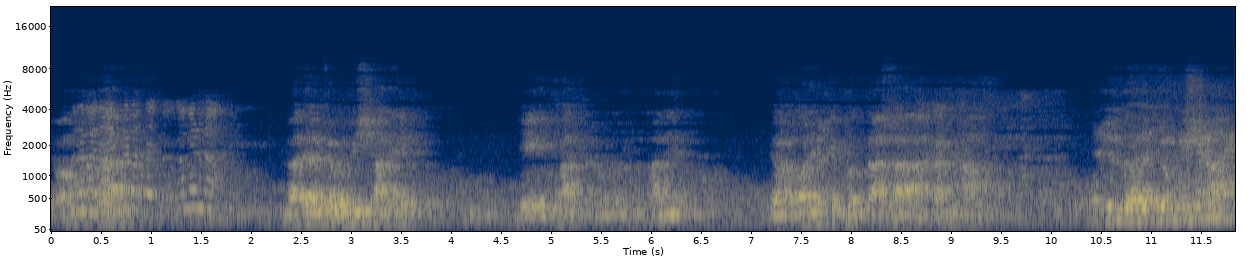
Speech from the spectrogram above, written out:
এবং দু হাজার চব্বিশ সালে যে ছাত্র অনুষ্ঠানে জনগণের যে প্রত্যাশা আকাঙ্ক্ষা শুধু দু হাজার চব্বিশে নয়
